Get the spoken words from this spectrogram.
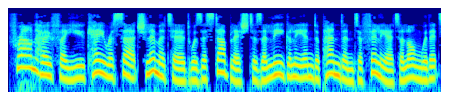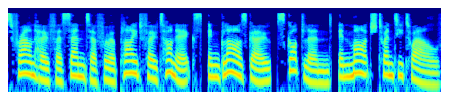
Fraunhofer UK Research Limited was established as a legally independent affiliate along with its Fraunhofer Centre for Applied Photonics, in Glasgow, Scotland, in March 2012.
